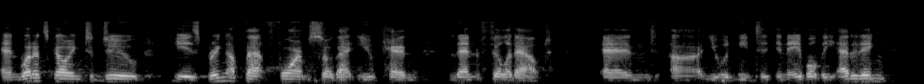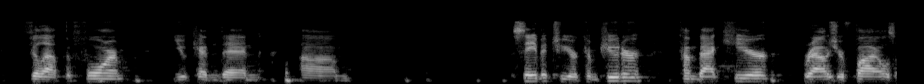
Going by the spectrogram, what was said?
and what it's going to do is bring up that form so that you can then fill it out. And uh, you would need to enable the editing, fill out the form. You can then um, save it to your computer, come back here, browse your files,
